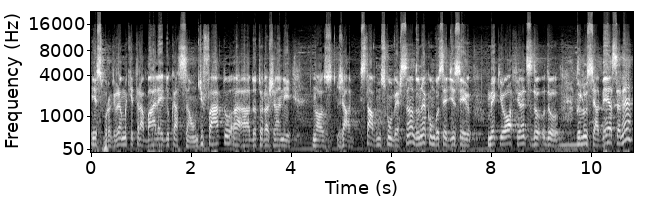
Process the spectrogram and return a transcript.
esse programa que trabalha a educação. De fato, a, a doutora Jane, nós já estávamos conversando, né, como você disse, o make-off antes do, do, do Lúcia né?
